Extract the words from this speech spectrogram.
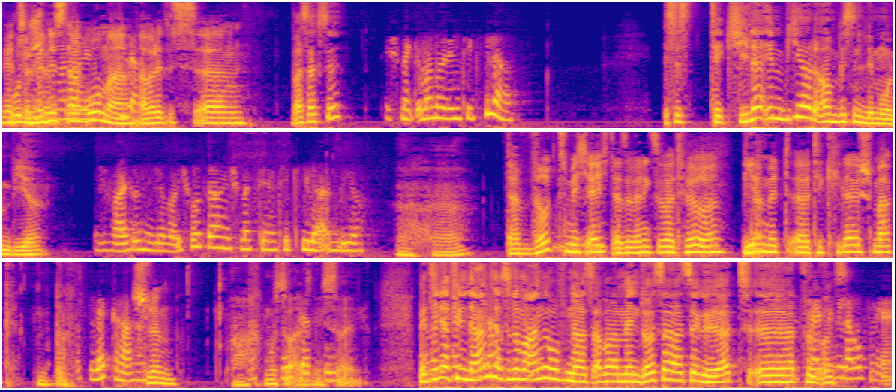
Ja, zumindest. Aroma. Aber das ist, ähm, Was sagst du? Ich schmecke immer nur den Tequila. Ist es Tequila im Bier oder auch ein bisschen Limo im Bier? Ich weiß es nicht, aber ich würde sagen, ich schmecke den Tequila im Bier. Aha. da wirkt mich echt, also wenn ich sowas höre, Bier Ja. mit äh, Tequila-Geschmack, Lecker. schlimm. Ach, muss doch alles dazu. nicht sein. Bettina, vielen Dank, dass du nochmal angerufen hast, aber Mendoza, hast ja gehört, äh, hat von uns gelaufen, ja.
